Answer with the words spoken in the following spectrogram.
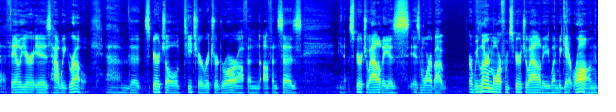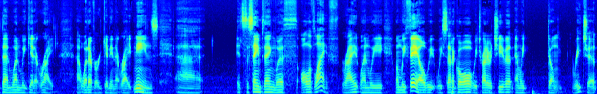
Uh, failure is how we grow. Um, the spiritual teacher Richard Rohr often often says, you know, spirituality is is more about or we learn more from spirituality when we get it wrong than when we get it right, uh, whatever getting it right means. Uh, it's the same thing with all of life, right? When we when we fail, we, we set a goal, we try to achieve it, and we don't reach it,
